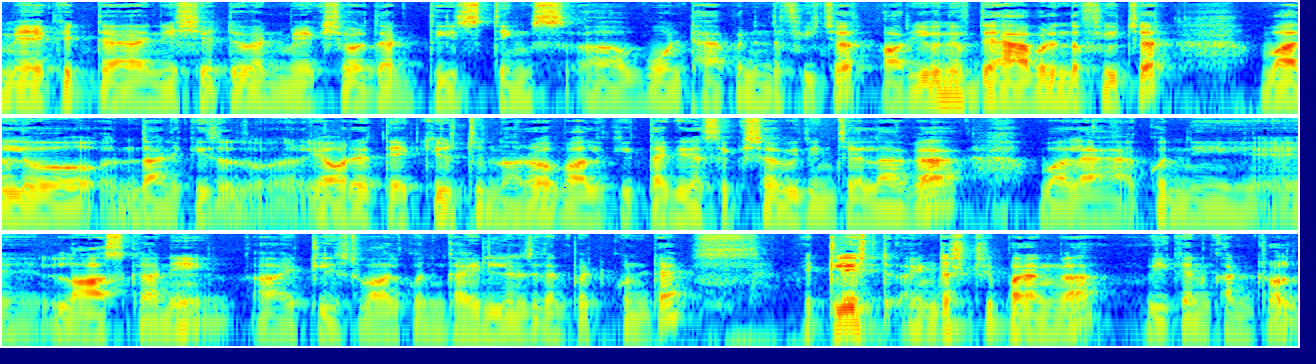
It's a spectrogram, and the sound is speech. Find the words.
make it initiative and make sure that these things won't happen in the future or even if they happen in the future వాళ్ళు దానికి ఎవరైతే అక్యూజ్డ్ ఉన్నారో వాళ్ళకి తగిన శిక్ష విధించేలాగా వాళ్ళ కొన్ని లాస్ కానీ అట్లీస్ట్ వాళ్ళు కొన్ని గైడ్లైన్స్ కానీ పెట్టుకుంటే అట్లీస్ట్ ఇండస్ట్రీ పరంగా వీ కెన్ కంట్రోల్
